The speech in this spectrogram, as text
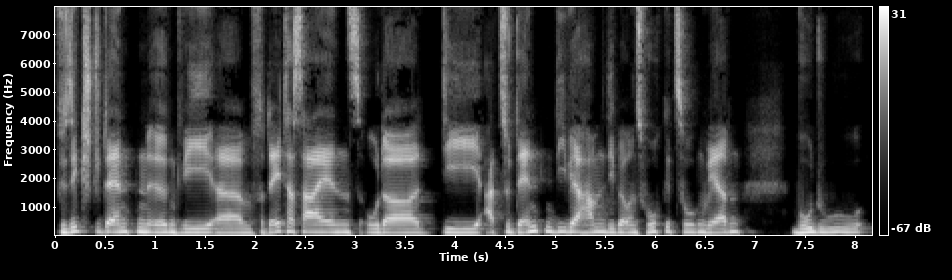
Physikstudenten irgendwie ähm, für Data Science oder die Azudenten, die wir haben, die bei uns hochgezogen werden, wo du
